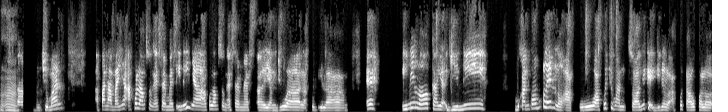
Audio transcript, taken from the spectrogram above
Mm-mm. Cuman apa namanya? Aku langsung SMS ininya. Aku langsung SMS eh, yang jual. Aku bilang, eh ini loh kayak gini. bukan komplain loh aku, aku cuman soalnya kayak gini loh, aku tahu kalau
